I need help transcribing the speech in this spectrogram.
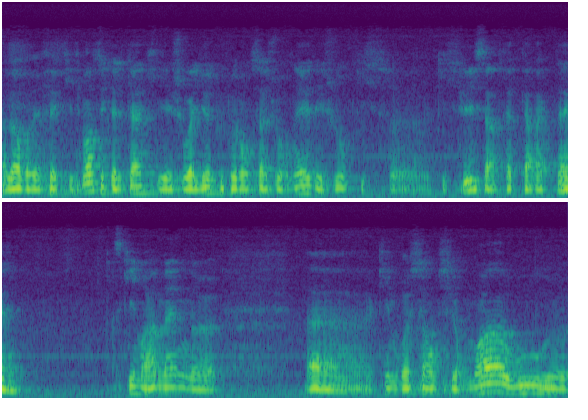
Alors effectivement, c'est quelqu'un qui est joyeux tout au long de sa journée, des jours qui, suivent, c'est un trait de caractère. Ce qui me ramène, qui me ressemble sur moi, ou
